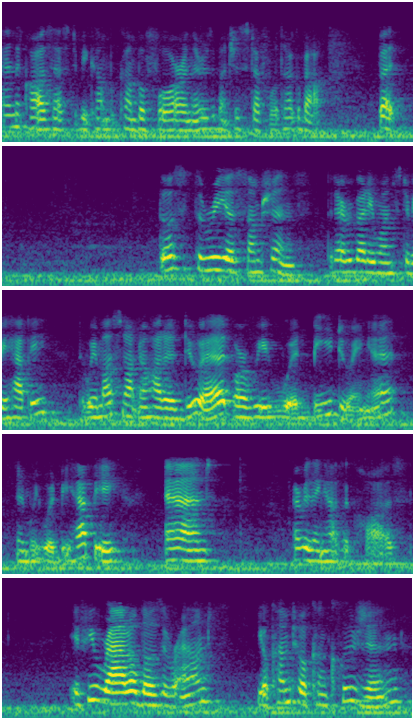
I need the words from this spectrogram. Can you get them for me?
And the cause has to become come before, and there's a bunch of stuff we'll talk about. But those three assumptions that everybody wants to be happy, that we must not know how to do it, or we would be doing it, and we would be happy, and everything has a cause. If you rattle those around, you'll come to a conclusion,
